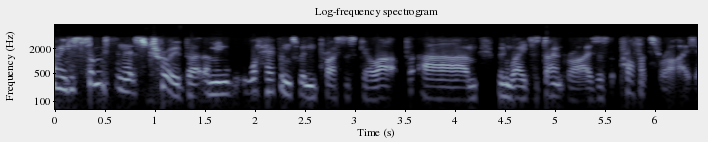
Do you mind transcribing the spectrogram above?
I mean, to some extent that's true, but I mean, what happens when prices go up, um, when wages don't rise, is that profits rise.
